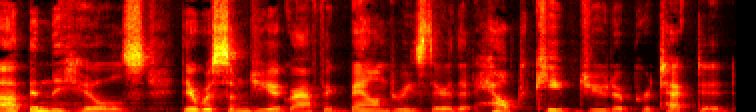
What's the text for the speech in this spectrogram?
Up in the hills, there was some geographic boundaries there that helped keep Judah protected.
